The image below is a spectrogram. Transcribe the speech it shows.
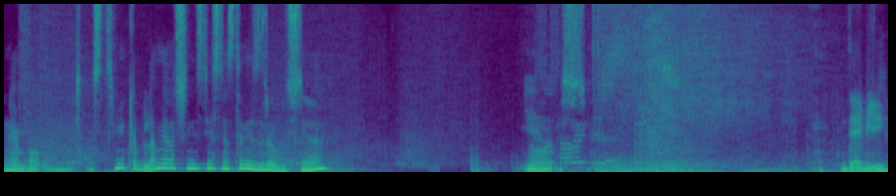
Nie, bo z tymi kablami raczej nic nie jestem w stanie zrobić, nie? Nie No. Debil.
